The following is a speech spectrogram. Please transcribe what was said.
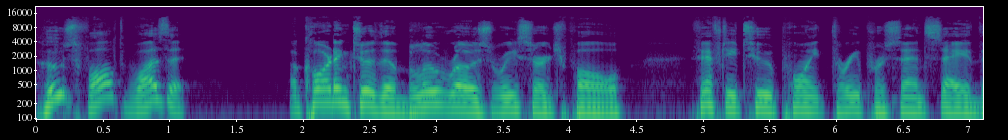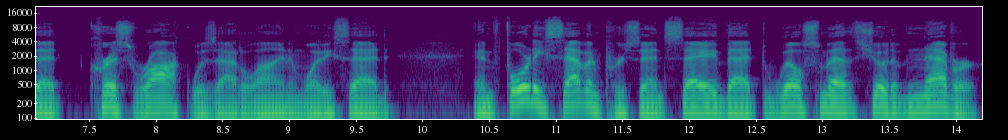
Whose fault was it? According to the Blue Rose Research poll, 52.3% say that Chris Rock was out of line in what he said, and 47% say that Will Smith should have never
